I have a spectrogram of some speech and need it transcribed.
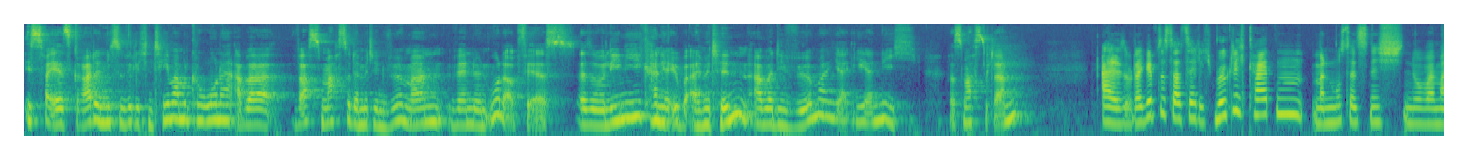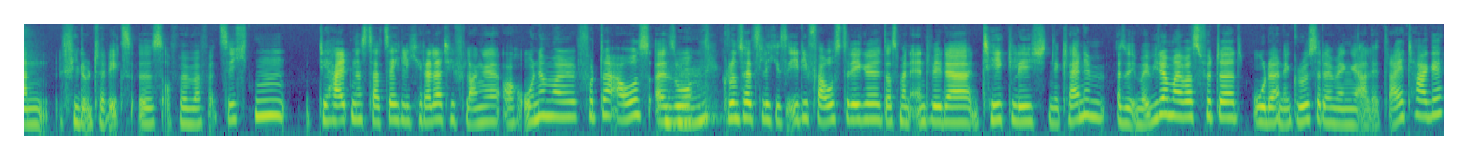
ist zwar jetzt gerade nicht so wirklich ein Thema mit Corona, aber was machst du denn mit den Würmern, wenn du in Urlaub fährst? Also Lini kann ja überall mit hin, aber die Würmer ja eher nicht. Was machst du dann? Also, da gibt es tatsächlich Möglichkeiten. Man muss jetzt nicht, nur weil man viel unterwegs ist, auf Würmer verzichten. Die halten es tatsächlich relativ lange auch ohne mal Futter aus. Also mhm. grundsätzlich ist eh die Faustregel, dass man entweder täglich eine kleine, also immer wieder mal was füttert oder eine größere Menge alle drei Tage.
